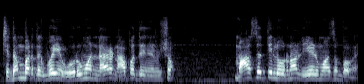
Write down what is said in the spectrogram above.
சிதம்பரத்துக்கு போய் ஒரு மணி நேரம் நாற்பத்தஞ்சு நிமிஷம். மாசத்தில் ஒரு நாள் ஏழு மாதம் போங்க.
